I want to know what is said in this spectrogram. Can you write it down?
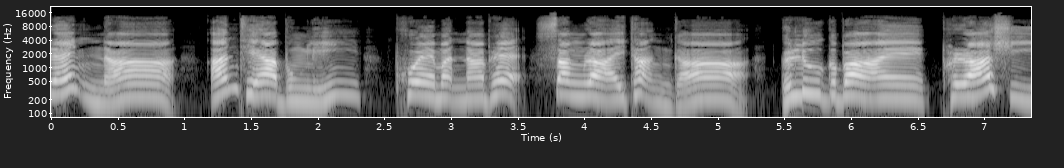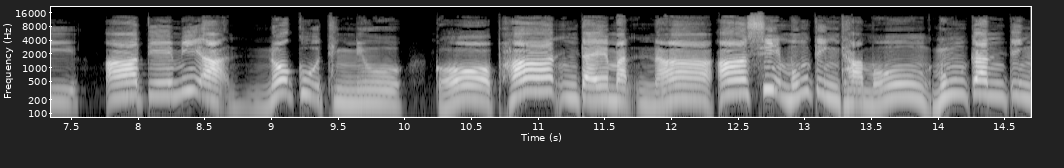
ไรนาอันเทียบุงลีพวยมันนาเพสังราไอทังกากลูกบ้าไอพระชี อาเตมีอะนกุทิงนูก็พานไดมัดนาอาสิมุงติงทามุงมุงกันติง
